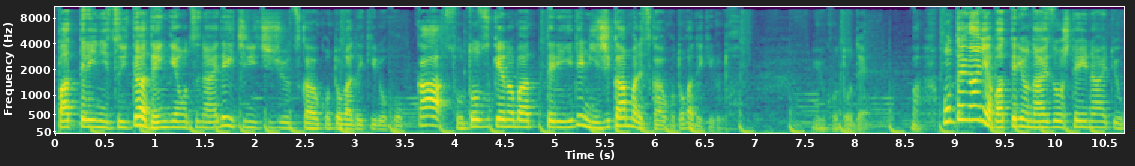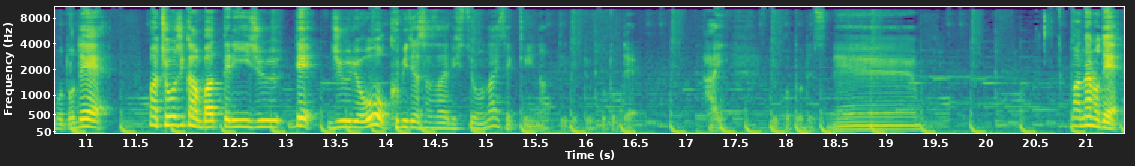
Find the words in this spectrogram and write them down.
バッテリーについては電源をつないで1日中使うことができるほか、外付けのバッテリーで2時間まで使うことができるということで、まあ、本体側にはバッテリーを内蔵していないということで、まあ、長時間バッテリー重で重量を首で支える必要のない設計になっているということで、はい、ということですね。まあ、なので、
